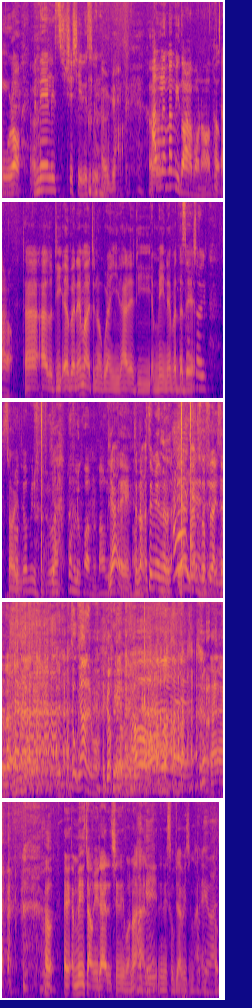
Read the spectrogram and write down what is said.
ကိုတော့နည်းနည်းလေးရှစ်ရှည်လေးဆိုဟုတ်ကဲ့အားလုံးလည်းမှတ်မိသွားတာပေါ့နော်အခုကြတော့ဒါအဲ့ဒါဒီ album ထဲမှာကျွန်တော်ကိုယ်တိုင်ရေးထားတဲ့ဒီအမေနဲ့ပတ်သက်တဲ့ sorry sorry ပြောမိလို့တို့ကတော့ဘယ်လိုခေါ်မလဲပေါင်းလေးရတယ်ကျွန်တော်အစိမ့်မြင့်ဆို I'm so flexible ကုန်ရတယ်ပေါ့ဟုတ်အဲအမေကြောင့်ရေးထားတဲ့ချင်းလေးပေါ့နော်အဲ့ဒါလေးနည်းနည်းဆိုပြပေးချင်ပါဟုတ်တယ်ကဲ့ပါဟုတ်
